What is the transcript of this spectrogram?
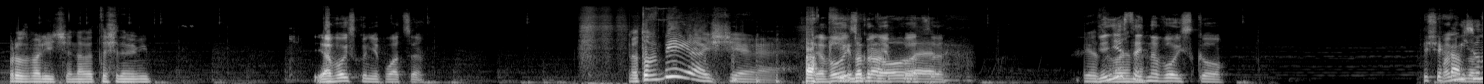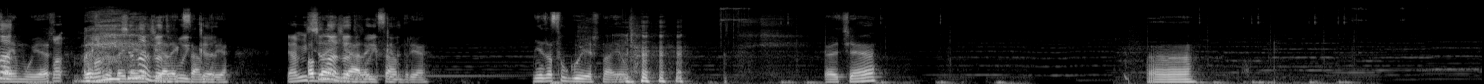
Rozwalicie, nawet te 7 Ja wojsku nie płacę. No to wbijaj się! Ja dobra, nie płacę. Jezu, Nie, nie stać na wojsko. Ty się Mam handlem misjona- zajmujesz. ma- Weź mam misjonarza. Aleksandrię. Ja misjonarza. Aleksandrię. Nie zasługujesz na nią. Wiecie?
